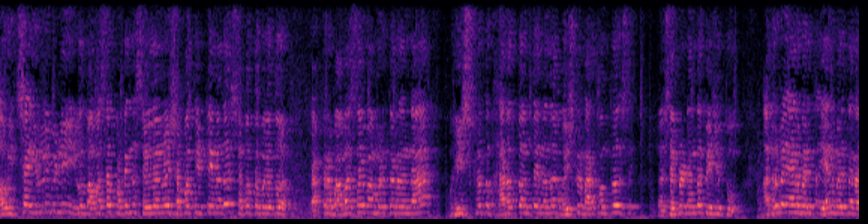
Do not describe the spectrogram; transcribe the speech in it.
ಅವ್ರ ಇಚ್ಛಾ ಇರ್ಲಿ ಬಿಡ್ಲಿ. ಇವತ್ತು ಬಾಬಾ ಸಾಹೇಬ್ ಕೊಟ್ಟಿಂದ ಸಂವಿಧಾನ ಶಪಥ ಇಟ್ಟು ಏನದ? ಶಪಥ ತಗೋಬೇಕು. ಡಾಕ್ಟರ್ ಬಾಬಾ ಸಾಹೇಬ್ ಅಂಬೇಡ್ಕರ್ ಇಂದ ಬಹಿಷ್ಕೃತ ಭಾರತ ಅಂತ ಏನದ? ಬಹಿಷ್ಕೃತ ಭಾರತ ಅಂತ ಸೆಪರೇಟ್ ಅಂತ ಪೇಜ್ ಇತ್ತು. ಅದ್ರ ಮೇಲೆ ಯಾರು ಬರೀತಾ ಏನ್ ಬರೀತಾರ?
